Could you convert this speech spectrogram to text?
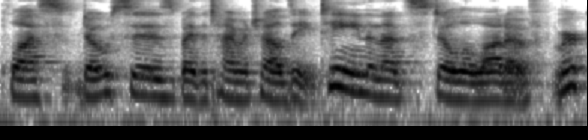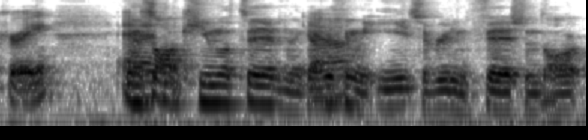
plus doses by the time a child's 18 and that's still a lot of mercury And it's all cumulative, and like Yeah. everything we eat. So if you're eating fish, and all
